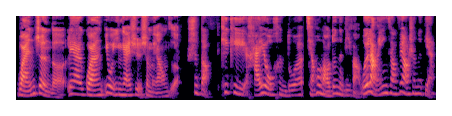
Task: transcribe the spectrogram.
完整的恋爱观又应该是什么样子。是的，Kiki 还有很多前后矛盾的地方。我有两个印象非常深的点。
